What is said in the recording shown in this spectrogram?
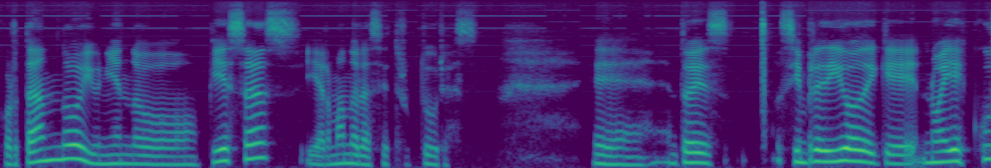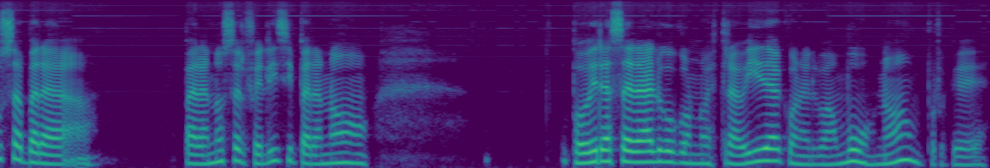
cortando y uniendo piezas y armando las estructuras. Eh, entonces, siempre digo de que no hay excusa para, para no ser feliz y para no poder hacer algo con nuestra vida con el bambú, ¿no? Porque,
